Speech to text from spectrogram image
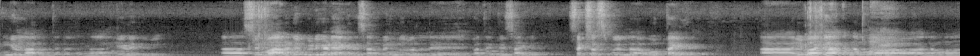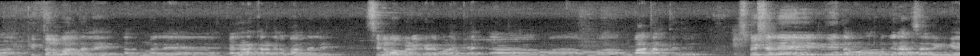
ಹಿಂಗೆಲ್ಲ ಆಗುತ್ತೆ ಅನ್ನೋದನ್ನ ಹೇಳಿದ್ದೀವಿ ಸಿನಿಮಾ ಆಲ್ರೆಡಿ ಬಿಡುಗಡೆ ಆಗಿದೆ ಸರ್, ಬೆಂಗಳೂರಲ್ಲಿ ಇಪ್ಪತ್ತೈದು ದಿವಸ ಆಗಿ. ಸಕ್ಸಸ್ಫುಲ್ ಹೋಗ್ತಾ ಇದೆ. ಇವಾಗ ನಮ್ಮ ನಮ್ಮ ಕಿತ್ತೂರು ಭಾಗದಲ್ಲಿ ಅದಾದ್ಮೇಲೆ ಕಲ್ಯಾಣ ಕರ್ನಾಟಕ ಭಾಗದಲ್ಲಿ ಸಿನಿಮಾ ಬಿಡುಗಡೆ ಮಾಡೋಕ್ಕೆ ಮಾತಾಡ್ತಿದ್ವಿ. ಸ್ಪೆಷಲಿ ಇಲ್ಲಿ ನಮ್ಮ ಮಂಜುನಾಥ್ ಸರ್ ಹಿಂಗೆ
